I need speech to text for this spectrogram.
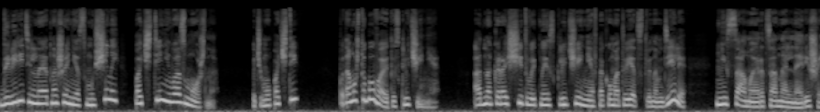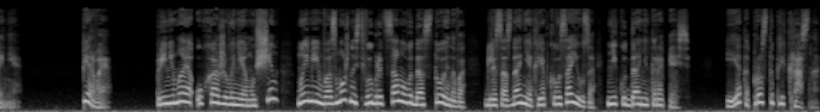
доверительные отношения с мужчиной почти невозможно. Почему почти? Потому что бывают исключения. Однако рассчитывать на исключения в таком ответственном деле не самое рациональное решение. Первое. Принимая ухаживание мужчин, мы имеем возможность выбрать самого достойного для создания крепкого союза, никуда не торопясь. И это просто прекрасно.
